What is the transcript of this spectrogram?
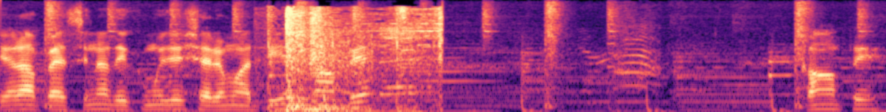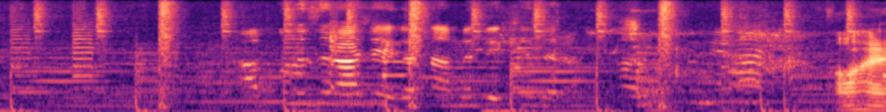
यार आप ऐसे ना देखो मुझे शर्म आती है। कहाँ पे है? कहाँ पे? आपको नज़र आ जाएगा सामने देखिए जरा। हाँ है।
